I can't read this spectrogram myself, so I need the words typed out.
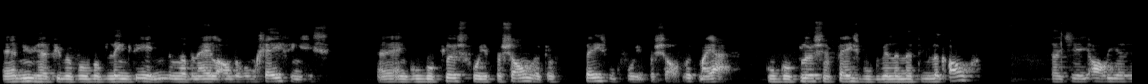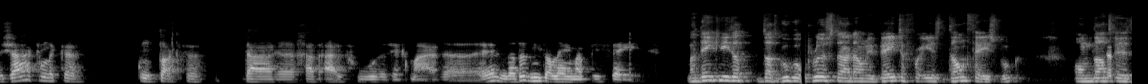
Uh, nu heb je bijvoorbeeld LinkedIn, wat een hele andere omgeving is. en Google Plus voor je persoonlijk en Facebook voor je persoonlijk. Maar ja, Google Plus en Facebook willen natuurlijk ook dat je al je zakelijke contacten daar gaat uitvoeren, zeg maar. Hè, en dat het niet alleen maar privé is. Maar denk je niet dat, dat Google Plus daar dan weer beter voor is dan Facebook? Omdat het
